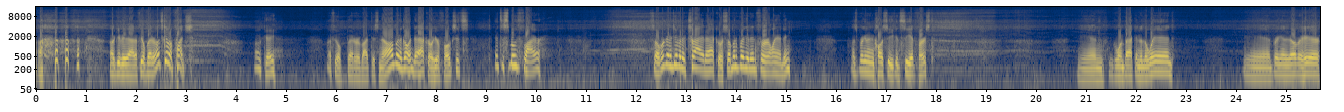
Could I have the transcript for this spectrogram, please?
I'll give you that. I feel better. Let's give a punch. Okay. I feel better about this now. I'm going to go into acro here, folks. It's it's a smooth flyer. So we're going to give it a try in acro. So I'm going to bring it in for a landing. Let's bring it in close so you can see it first and going back into the wind and bringing it over here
